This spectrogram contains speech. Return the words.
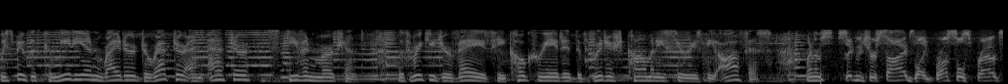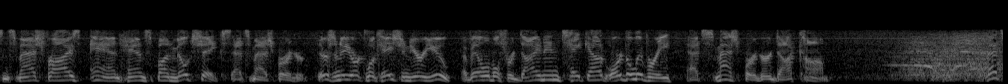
we speak with comedian, writer, director, and actor Stephen Merchant. With Ricky Gervais, he co-created the British comedy series The Office. One of Signature sides like Brussels sprouts and smash fries and hand-spun milkshakes at Smashburger. There's a New York location near you, available for dine-in, takeout, or delivery at smashburger.com. That's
